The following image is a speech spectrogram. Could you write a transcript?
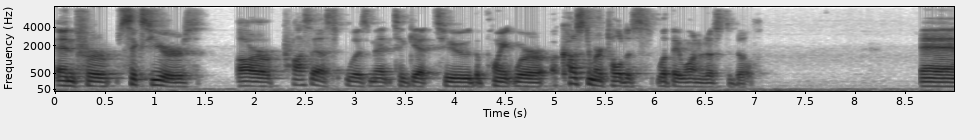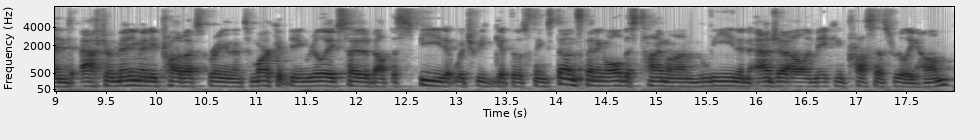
And for six years, our process was meant to get to the point where a customer told us what they wanted us to build. And after many, many products bringing them to market, being really excited about the speed at which we can get those things done, spending all this time on lean and agile and making process really hum,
